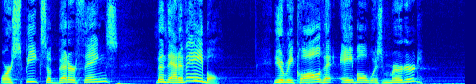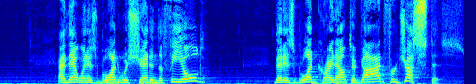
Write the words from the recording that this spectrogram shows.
or speaks of better things than that of Abel. You recall that Abel was murdered and that when his blood was shed in the field, that his blood cried out to God for justice.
